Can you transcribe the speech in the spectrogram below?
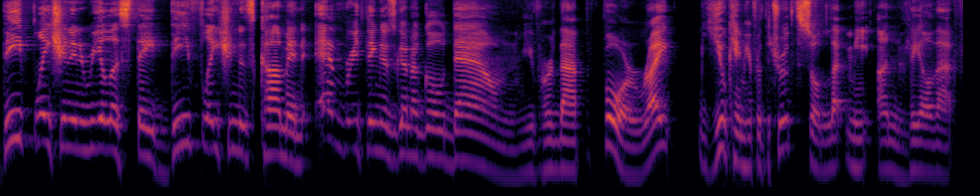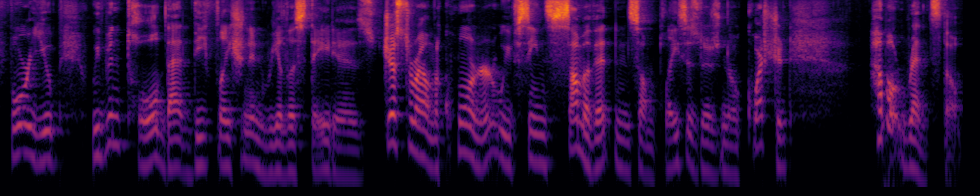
Deflation in real estate. Deflation is coming. Everything is going to go down. You've heard that before, right? You came here for the truth, so let me unveil that for you. We've been told that deflation in real estate is just around the corner. We've seen some of it in some places, there's no question. How about rents, though?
